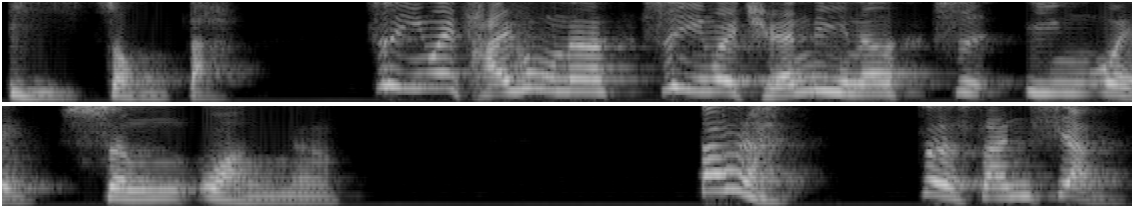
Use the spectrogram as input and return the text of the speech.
比重大？是因为财富呢？是因为权力呢？是因为声望呢？当然，这三项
